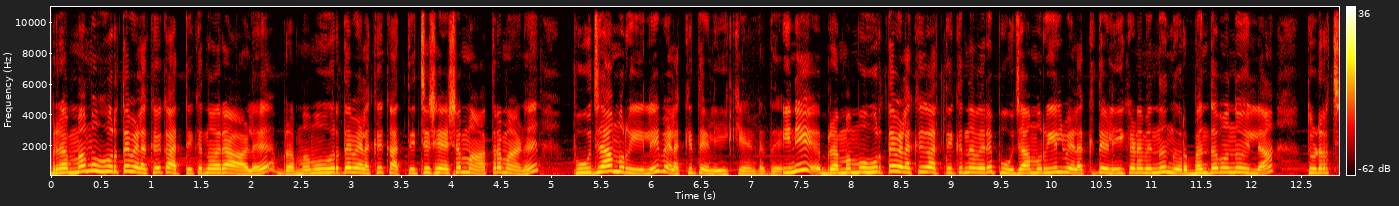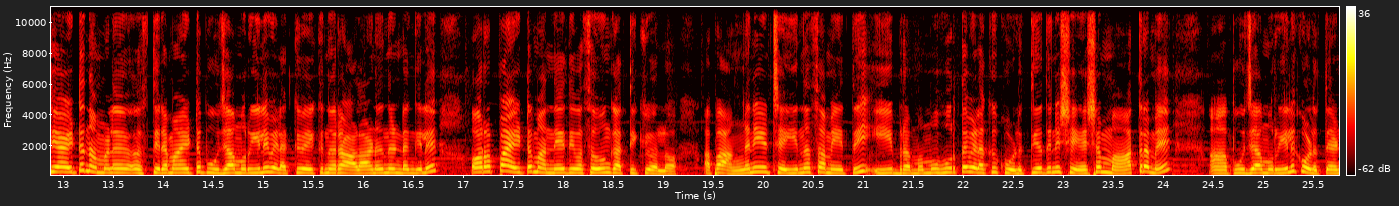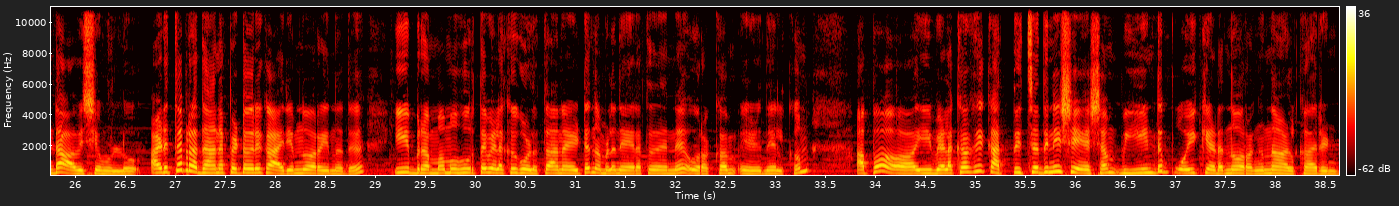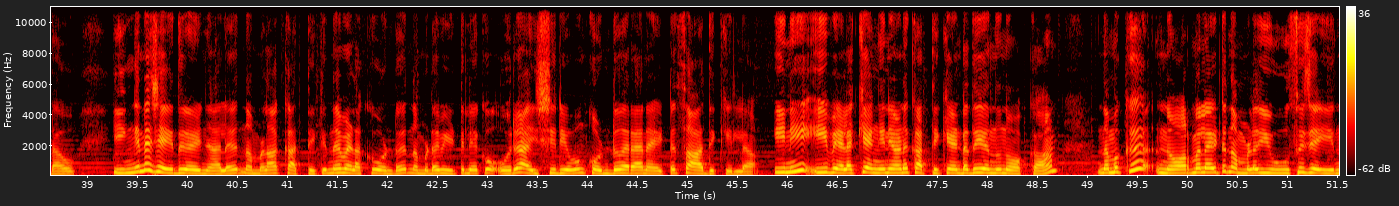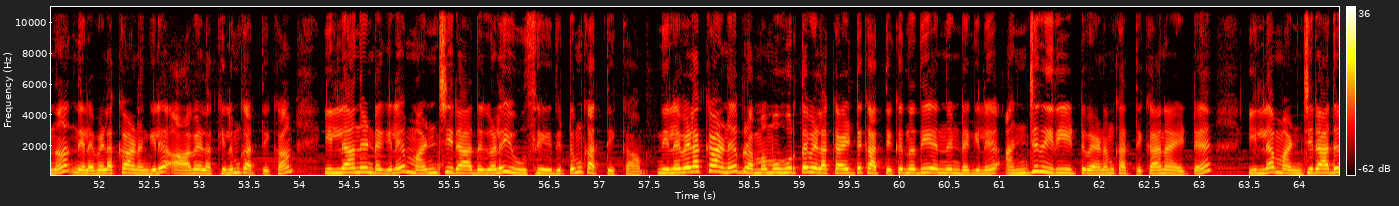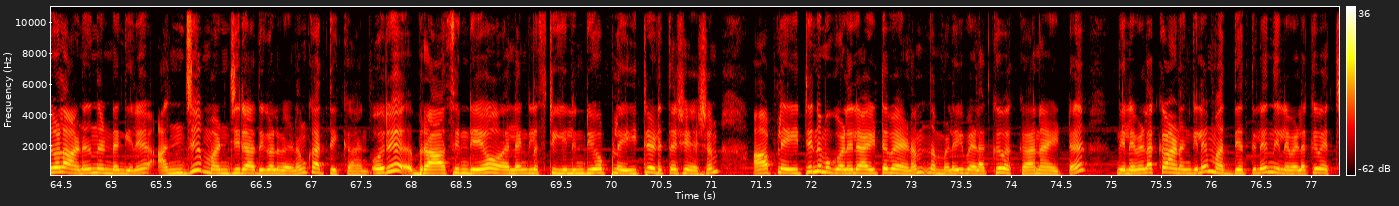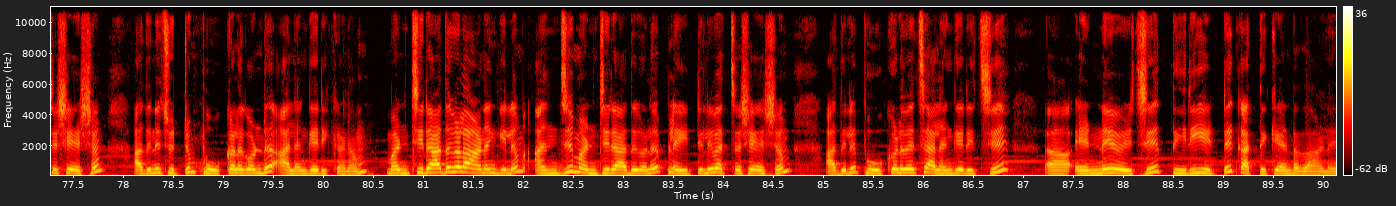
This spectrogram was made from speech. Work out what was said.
ബ്രഹ്മമുഹൂർത്ത വിളക്ക് കത്തിക്കുന്ന ഒരാൾ ബ്രഹ്മമുഹൂർത്ത വിളക്ക് കത്തിച്ച ശേഷം മാത്രമാണ് പൂജാമുറിയിൽ വിളക്ക് തെളിയിക്കേണ്ടത്. ഇനി ബ്രഹ്മമുഹൂർത്ത വിളക്ക് കത്തിക്കുന്നവർ പൂജാമുറിയിൽ വിളക്ക് തെളിയിക്കണമെന്ന് നിർബന്ധമൊന്നുമില്ല. തുടർച്ചയായിട്ട് നമ്മൾ സ്ഥിരമായിട്ട് പൂജാമുറിയിൽ വിളക്ക് വയ്ക്കുന്ന ഒരാളാണെന്നുണ്ടെങ്കിൽ ഉറപ്പായിട്ടും അന്നേ ദിവസവും കത്തിക്കുമല്ലോ അപ്പോൾ അങ്ങനെ ചെയ്യുന്ന സമയത്ത് ഈ ബ്രഹ്മമുഹൂർത്ത വിളക്ക് കൊളുത്തിയതിന് ശേഷം മാത്രമേ പൂജാമുറിയിൽ കൊളുത്തേണ്ട ആവശ്യമുള്ളൂ. അടുത്ത പ്രധാനപ്പെട്ട ഒരു കാര്യം എന്ന് പറയുന്നത് ഈ ബ്രഹ്മമുഹൂർത്ത വിളക്ക് കൊളുത്താനായിട്ട് നമ്മൾ നേരത്തെ തന്നെ ഉറക്കം എഴുന്നേൽക്കും. അപ്പോൾ ഈ വിളക്കൊക്കെ കത്തിച്ചതിന് ശേഷം വീണ്ടും പോയി കിടന്നുറങ്ങുന്ന ആൾക്കാരുണ്ടാവും. ഇങ്ങനെ ചെയ്തു കഴിഞ്ഞാൽ നമ്മൾ ആ കത്തിക്കുന്ന വിളക്ക് കൊണ്ട് നമ്മുടെ വീട്ടിലേക്ക് ഒരു ഐശ്വര്യവും കൊണ്ടുവരാനായിട്ട് സാധിക്കില്ല. ഇനി ഈ വിളക്ക് എങ്ങനെയാണ് കത്തിക്കേണ്ടത് എന്ന് നോക്കാം. നമുക്ക് നോർമലായിട്ട് നമ്മൾ യൂസ് ചെയ്യുന്ന നിലവിളക്കാണെങ്കിൽ ആ വിളക്കിലും കത്തിക്കാം. ഇല്ലാന്നുണ്ടെങ്കിൽ മൺചിരാതുകൾ യൂസ് ചെയ്തിട്ടും കത്തിക്കാം. നിലവിളക്കാണ് ബ്രഹ്മമുഹൂർത്ത വിളക്കായിട്ട് കത്തിക്കുന്നത് എന്നുണ്ടെങ്കിൽ അഞ്ച് തിരിയിട്ട് വേണം കത്തിക്കാനായിട്ട്. ഇല്ല മൺചിരാതുകളാണ് എന്നുണ്ടെങ്കിൽ അഞ്ച് മൺചിരാതുകൾ വേണം കത്തിക്കാൻ. ഒരു ബ്രാസിന്റെയോ അല്ലെങ്കിൽ സ്റ്റീലിന്റെയോ പ്ലേറ്റ് എടുത്ത ശേഷം ആ പ്ലേറ്റിന് മുകളിലായിട്ട് വേണം നമ്മൾ ഈ വിളക്ക് വെക്കാനായിട്ട്. നിലവിളക്കാണെങ്കിൽ മധ്യത്തിൽ നിലവിളക്ക് വെച്ച ശേഷം അതിന് ചുറ്റും പൂക്കൾ കൊണ്ട് അലങ്കരിക്കണം. മൺചിരാതുകളാണെങ്കിലും അഞ്ച് മൺചിരാതുകൾ പ്ലേറ്റിൽ വെച്ച ശേഷം അതിൽ പൂക്കൾ വെച്ച് അലങ്കരിച്ച് എണ്ണയൊഴിച്ച് തിരിയിട്ട് കത്തിക്കേണ്ടതാണ്.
